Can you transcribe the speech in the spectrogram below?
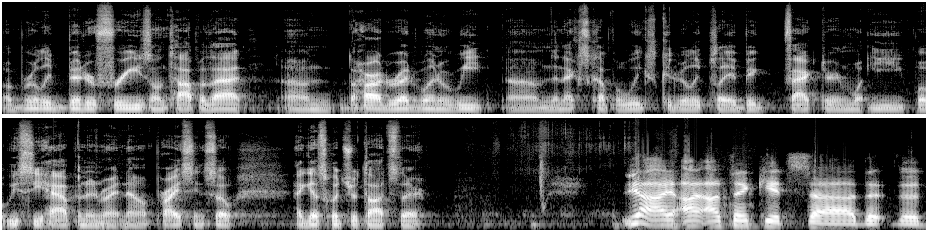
a really bitter freeze on top of that. Um, the hard red winter wheat um, the next couple of weeks could really play a big factor in what you what we see happening right now pricing. So, I guess what's your thoughts there? Yeah, I, I think it's uh, the the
